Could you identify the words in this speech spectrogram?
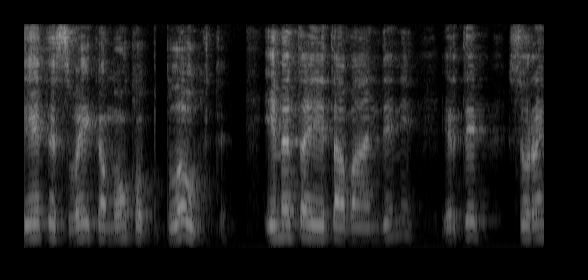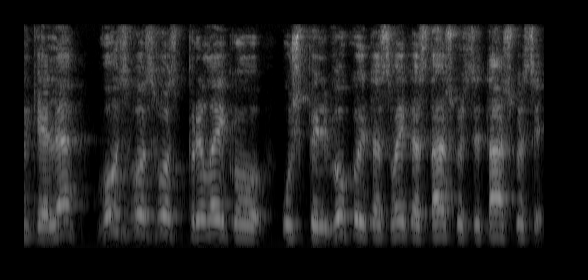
tėtis vaiką moko plaukti. Įmeta į tą vandenį ir taip su rankelė vos, vos, vos prilaiko už pilviukų, tas vaikas taškusi, taškusi,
